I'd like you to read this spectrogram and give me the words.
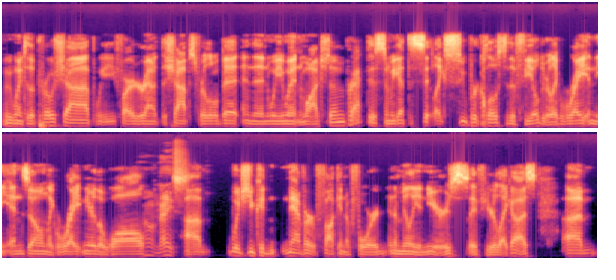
we went to the pro shop. We fired around at the shops for a little bit, and then we went and watched them practice. And we got to sit like super close to the field. We were like right in the end zone, like right near the wall. Oh, nice. Um, which you could never fucking afford in a million years if you're like us. Um,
